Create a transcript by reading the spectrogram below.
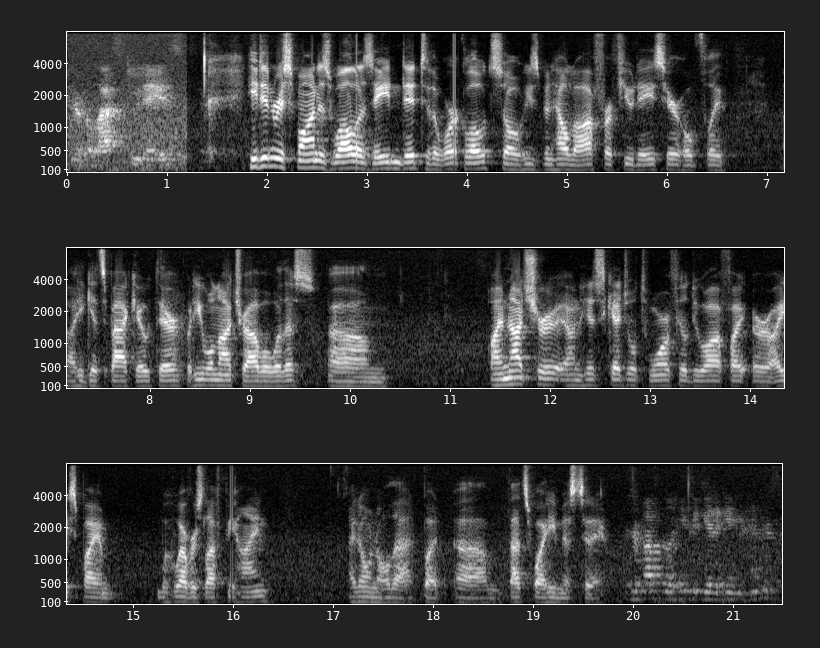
here the last two days. He didn't respond as well as Adin did to the workload, so he's been held off for a few days here. Hopefully, uh, he gets back out there, but he will not travel with us. Um, I'm not sure on his schedule tomorrow if he'll do off or ice by him, whoever's left behind. I don't know that, but um, that's why he missed today. Is it possible he could get a game in Henderson?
